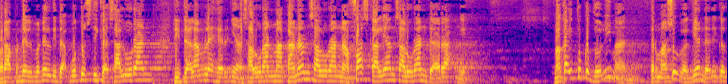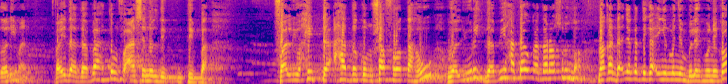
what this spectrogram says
Para pedel-pedel tidak putus tiga saluran di dalam lehernya, saluran makanan, saluran nafas, kalian saluran darah nih. Maka itu kedoliman, termasuk bagian dari kedoliman. Fa idza dzabhtum fa asinul syafratahu wal yurih dzabihatahu kata Rasulullah. Maka hendaknya ketika ingin menyembelih punika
